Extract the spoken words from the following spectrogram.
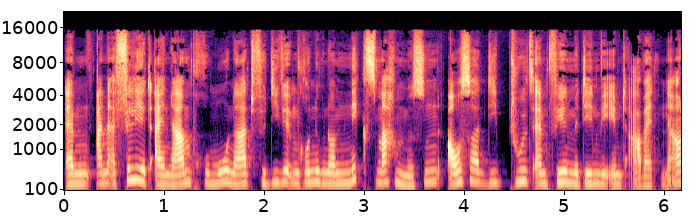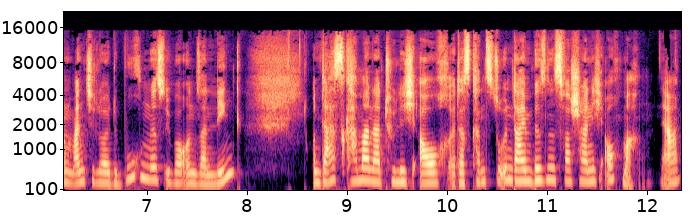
ähm, an Affiliate-Einnahmen pro Monat, für die wir im Grunde genommen nichts machen müssen, außer die Tools empfehlen, mit denen wir eben arbeiten, ja und manche Leute buchen es über unseren Link. Und das kann man natürlich auch, das kannst du in deinem Business wahrscheinlich auch machen, ja.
